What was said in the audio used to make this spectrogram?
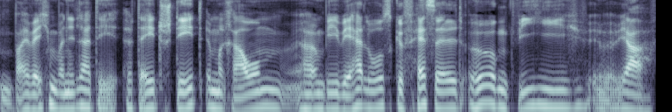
bei welchem Vanilla-Date steht im Raum irgendwie wehrlos gefesselt, irgendwie, äh, ja,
